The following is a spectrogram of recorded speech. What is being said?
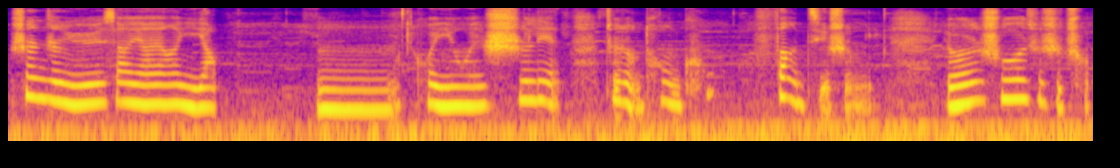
甚至于像杨洋一样，嗯，会因为失恋这种痛苦放弃生命。有人说这是蠢，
